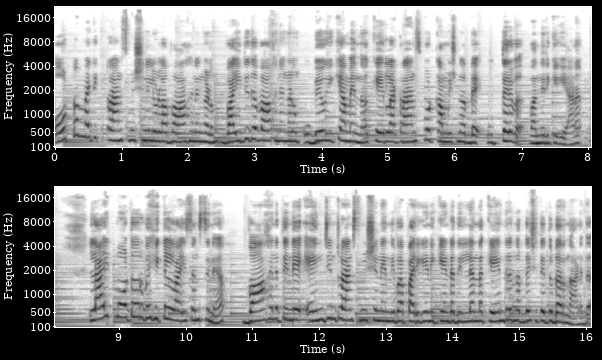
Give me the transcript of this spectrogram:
ഓട്ടോമാറ്റിക് ട്രാൻസ്മിഷനിലുള്ള വാഹനങ്ങളും വൈദ്യുത വാഹനങ്ങളും ഉപയോഗിക്കാമെന്ന് കേരള ട്രാൻസ്പോർട്ട് കമ്മീഷണറുടെ ഉത്തരവ് വന്നിരിക്കുകയാണ്. ലൈറ്റ് മോട്ടോർ വെഹിക്കിൾ ലൈസൻസിന് വാഹനത്തിന്റെ എഞ്ചിൻ ട്രാൻസ്മിഷൻ എന്നിവ പരിഗണിക്കേണ്ടതില്ലെന്ന കേന്ദ്ര നിർദ്ദേശത്തെ തുടർന്നാണിത്.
